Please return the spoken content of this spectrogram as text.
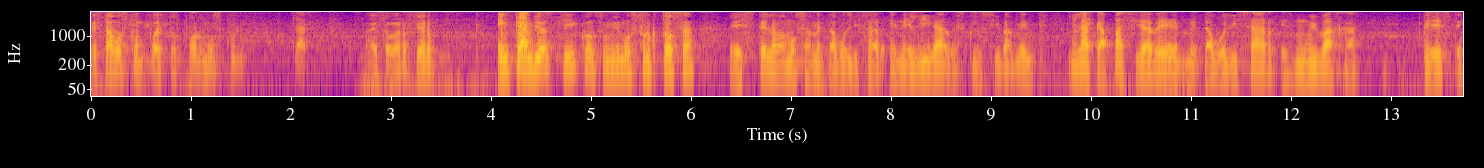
estamos compuestos por músculo. Claro. A eso me refiero. En cambio, si consumimos fructosa, este, la vamos a metabolizar en el hígado exclusivamente. Y la capacidad de metabolizar es muy baja de este.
